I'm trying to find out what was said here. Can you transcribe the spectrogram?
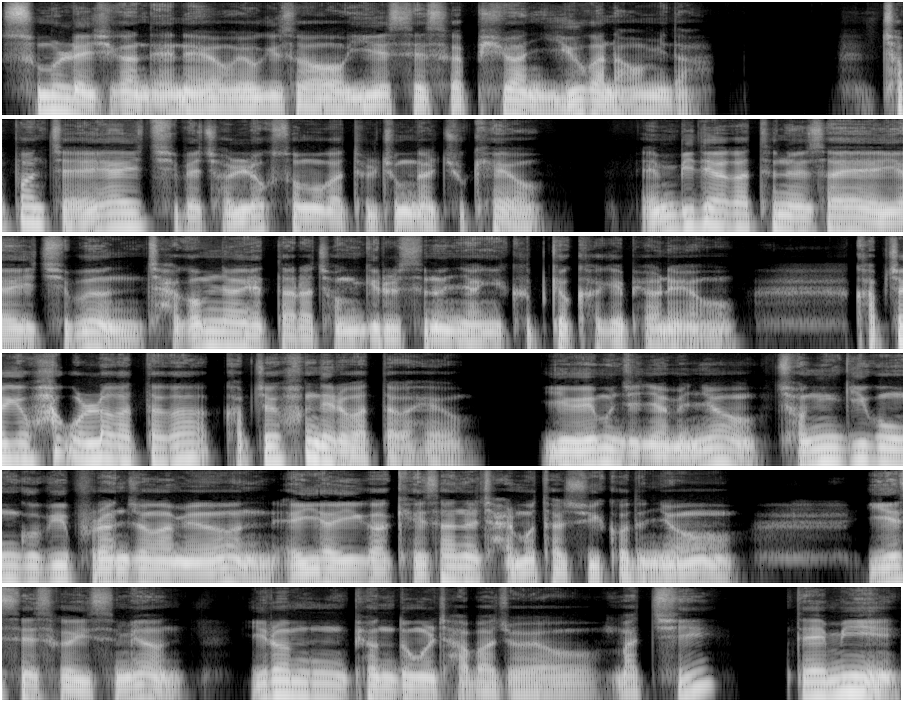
24시간 내내요. 여기서 ESS가 필요한 이유가 나옵니다. 첫 번째, AI 칩의 전력 소모가 들쭉날쭉해요. 엔비디아 같은 회사의 AI 칩은 작업량에 따라 전기를 쓰는 양이 급격하게 변해요. 갑자기 확 올라갔다가 갑자기 확 내려갔다가 해요. 이게 왜 문제냐면요. 전기 공급이 불안정하면 AI가 계산을 잘못할 수 있거든요. ESS가 있으면 이런 변동을 잡아줘요. 마치 댐이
